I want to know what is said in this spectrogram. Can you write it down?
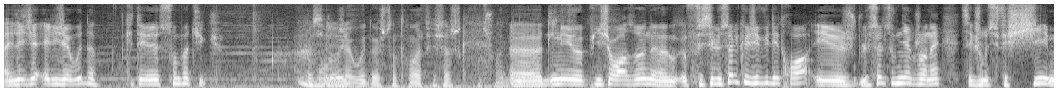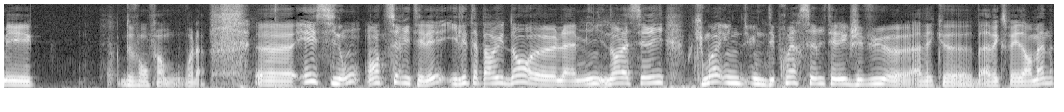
Elijah, Elijah Wood, qui était sympathique. Ouais, c'est déjà. Wood, ouais, je suis en train de réfléchir. Je Euh, mais euh, Punisher Warzone, euh, c'est le seul que j'ai vu des trois et euh, je- le seul souvenir que j'en ai, c'est que je me suis fait chier, mais devant, enfin bon, voilà. Euh, et sinon, en série télé, il est apparu dans euh, la mi- dans la série, qui moi une, une des premières séries télé que j'ai vues avec bah, avec Spider-Man,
